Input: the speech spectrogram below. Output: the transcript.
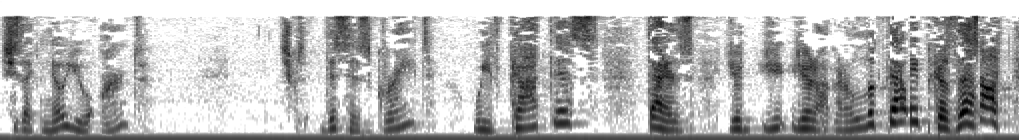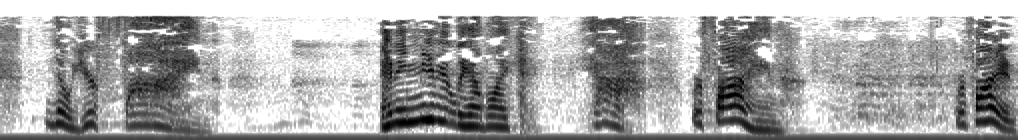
She's like, no, you aren't. She goes, this is great. We've got this. That is, you're, you're not going to look that way because that's not, no, you're fine. And immediately I'm like, yeah, we're fine. We're fine.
